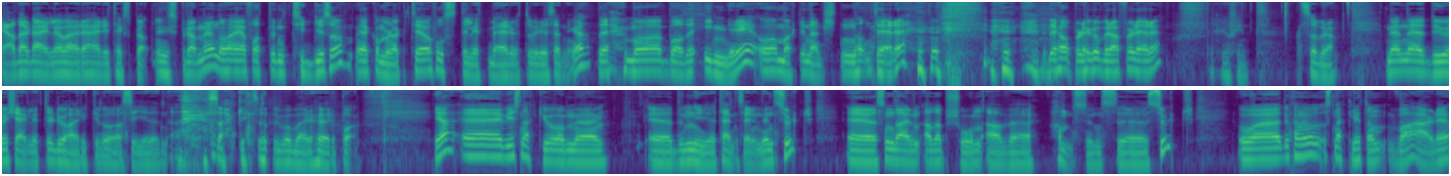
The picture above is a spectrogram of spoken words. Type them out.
Ja, det er deilig å være her i tekstbehandlingsprogrammet. Nå har jeg fått en tyggis òg. Jeg kommer nok til å hoste litt mer utover i sendinga. Det må både Ingrid og Martin Ernsten håndtere. det håper det går bra for dere. Det går fint. Så bra. Men eh, du kjærligheter, du har ikke noe å si i denne saken, så du må bare høre på. Ja, eh, vi snakker jo om eh, den nye tegneserien din, Sult. eh, som da er en adopsjon av eh, Hamsuns eh, Sult. Og eh, du kan jo snakke litt om hva er det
